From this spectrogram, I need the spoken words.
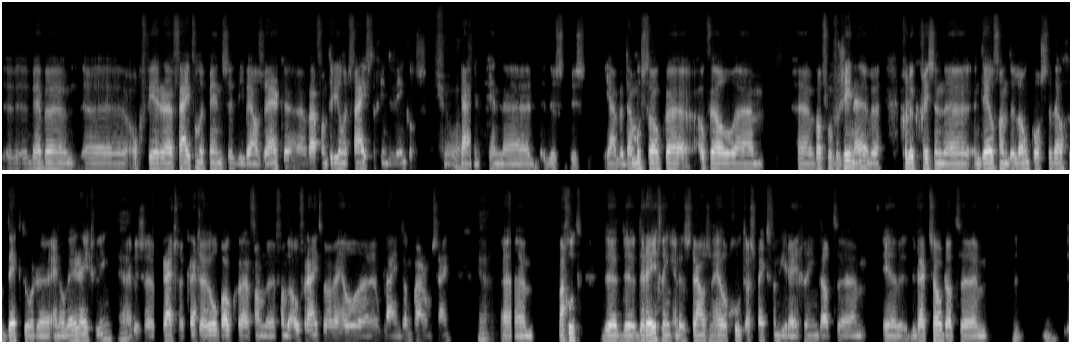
we hebben uh, ongeveer 500 eh, mensen die bij ons werken, uh, waarvan 350 in de winkels. Sure. Ja, en uh, dus, dus ja, we, daar moesten we ook, ook wel um, wat voor verzinnen. Hè. We, gelukkig is een, een deel van de loonkosten wel gedekt door de NOW-regeling. Ja. dus we krijgen, krijgen hulp ook van, de, van de overheid, waar we heel, heel blij en dankbaar om zijn. Ja. Um, maar goed, de, de, de regeling, en dat is trouwens een heel goed aspect van die regeling, dat um, het werkt zo dat, uh,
